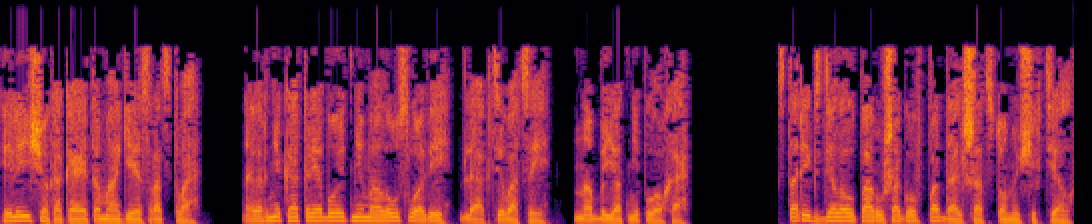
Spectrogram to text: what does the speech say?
или еще какая-то магия сродства? Наверняка требует немало условий для активации, но бьет неплохо. Старик сделал пару шагов подальше от стонущих тел,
